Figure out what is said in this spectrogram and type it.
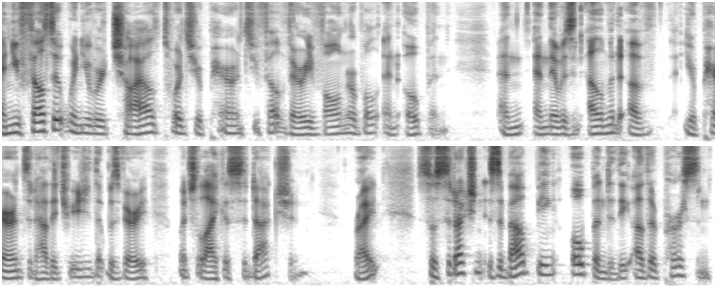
And you felt it when you were a child towards your parents. You felt very vulnerable and open. And, and there was an element of your parents and how they treated you that was very much like a seduction, right? So seduction is about being open to the other person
